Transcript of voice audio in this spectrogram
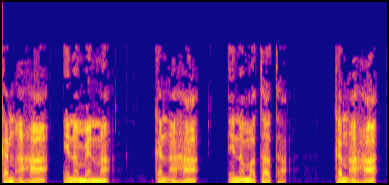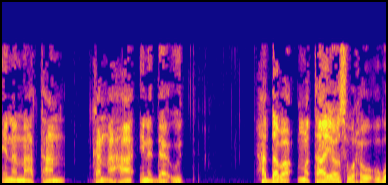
kan ahaa ina menna kan ahaa ina matata kan ahaa ina natan kan ahaa ina daa'uud haddaba matayos wuxuu ugu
